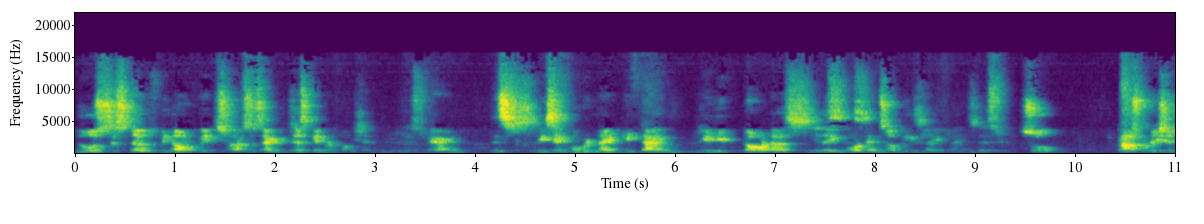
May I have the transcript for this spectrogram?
those systems without which our society just cannot function. And this recent COVID nineteen time really taught us Yes, the yes. importance of these lifelines. So transportation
